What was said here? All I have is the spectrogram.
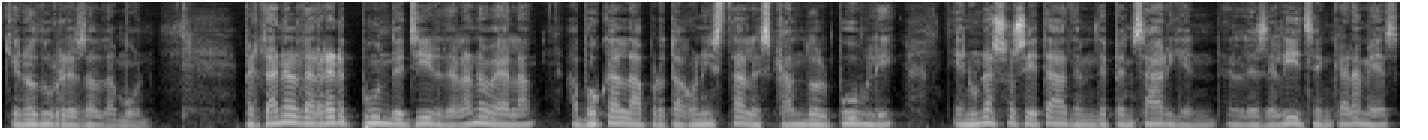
que no du res al damunt. Per tant, el darrer punt de gir de la novel·la aboca la protagonista a l'escàndol públic en una societat, hem de pensar, i en, en les elites encara més,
